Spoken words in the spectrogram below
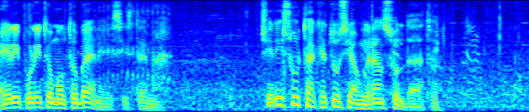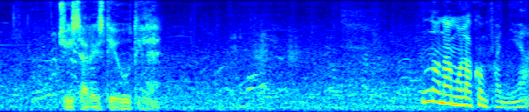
Hai ripulito molto bene il sistema. Ci risulta che tu sia un gran soldato. Ci saresti utile. Non amo la compagnia.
